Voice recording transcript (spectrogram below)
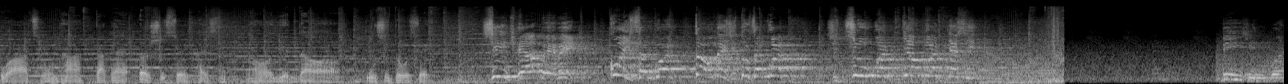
我要从他大概二十岁开始，然后演到五十多岁。新奇百美，贵三观到底是多三观？是主观、刁观，还是美人观？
